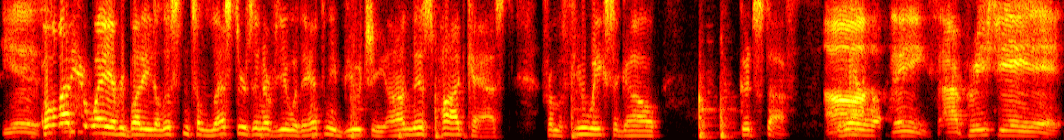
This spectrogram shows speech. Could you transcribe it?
He is. Go out of your way, everybody, to listen to Lester's interview with Anthony Bucci on this podcast from a few weeks ago. Good stuff. Oh, thanks. I appreciate it.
